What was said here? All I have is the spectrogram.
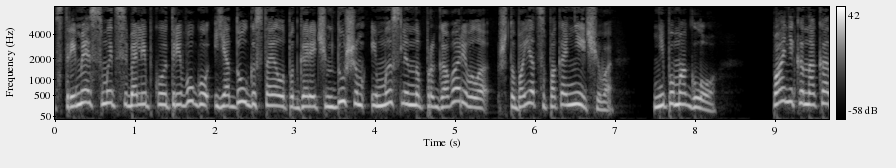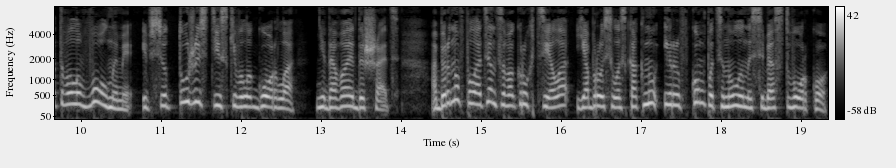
Стремясь смыть себя липкую тревогу, я долго стояла под горячим душем и мысленно проговаривала, что бояться пока нечего. Не помогло. Паника накатывала волнами и все туже стискивала горло, не давая дышать. Обернув полотенце вокруг тела, я бросилась к окну и рывком потянула на себя створку.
